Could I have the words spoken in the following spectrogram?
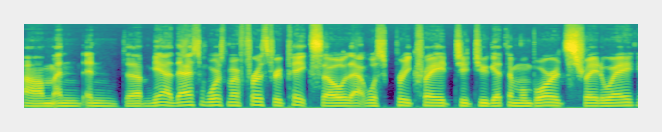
Um, and and um, yeah, that was my first three picks, so that was pretty great to to get them on board straight away.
